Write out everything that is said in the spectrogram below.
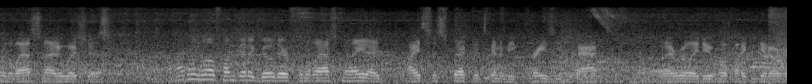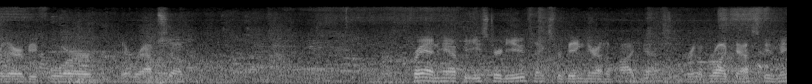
for the last night of Wishes? I don't know if I'm going to go there for the last night. I, I suspect it's going to be crazy packed, but I really do hope I can get over there before it wraps up. Fran, happy Easter to you. Thanks for being here on the podcast, or the broadcast, excuse me.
